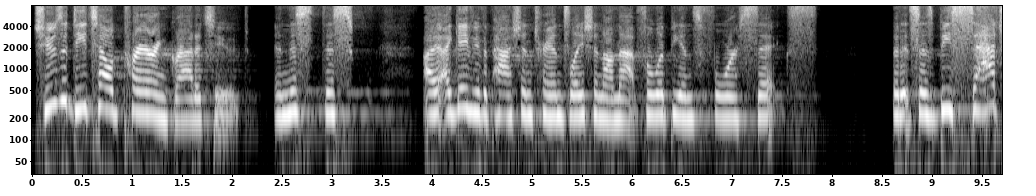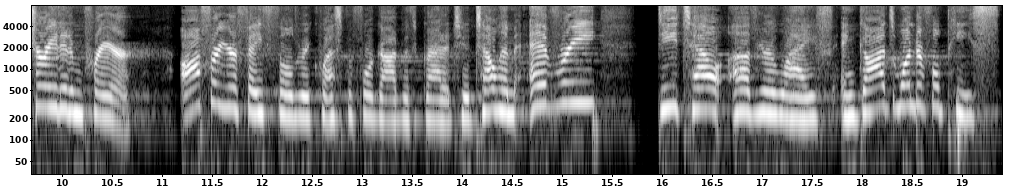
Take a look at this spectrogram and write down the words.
choose a detailed prayer and gratitude. And this, this, I, I gave you the Passion Translation on that, Philippians 4, 6. But it says, be saturated in prayer. Offer your faith-filled request before God with gratitude. Tell him every detail of your life, and God's wonderful peace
